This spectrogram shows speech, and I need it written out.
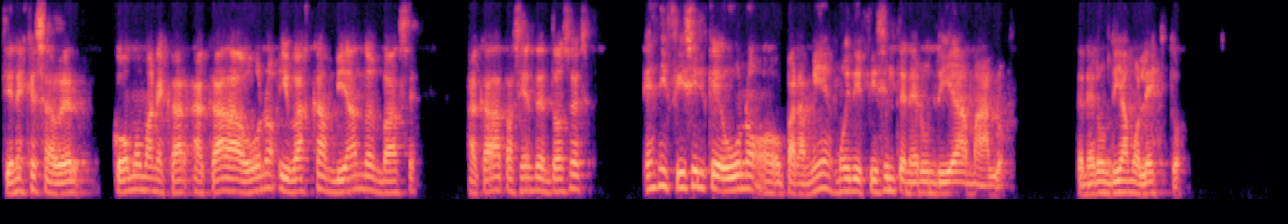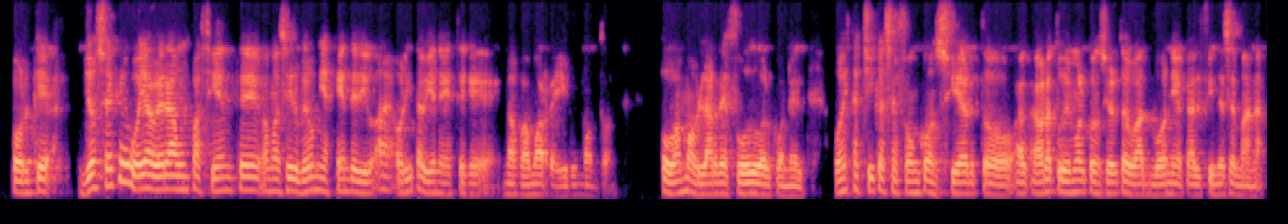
Tienes que saber cómo manejar a cada uno y vas cambiando en base a cada paciente. Entonces, es difícil que uno, o para mí es muy difícil tener un día malo, tener un día molesto, porque yo sé que voy a ver a un paciente, vamos a decir, veo a mi agente y digo, ah, ahorita viene este que nos vamos a reír un montón, o vamos a hablar de fútbol con él, o esta chica se fue a un concierto, ahora tuvimos el concierto de Bad Bunny acá el fin de semana.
